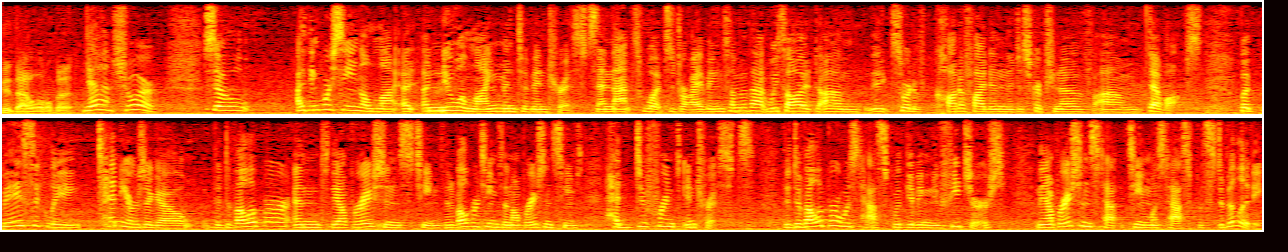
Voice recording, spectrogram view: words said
that a little bit. Yeah, sure. So I think we're seeing a, a, a, new alignment of interests, and that's what's driving some of that. We saw it, um, it sort of codified in the description of um, DevOps. But basically, 10 years ago, the developer and the operations team, the developer teams and operations teams, had different interests. The developer was tasked with giving new features, and the operations team was tasked with stability.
